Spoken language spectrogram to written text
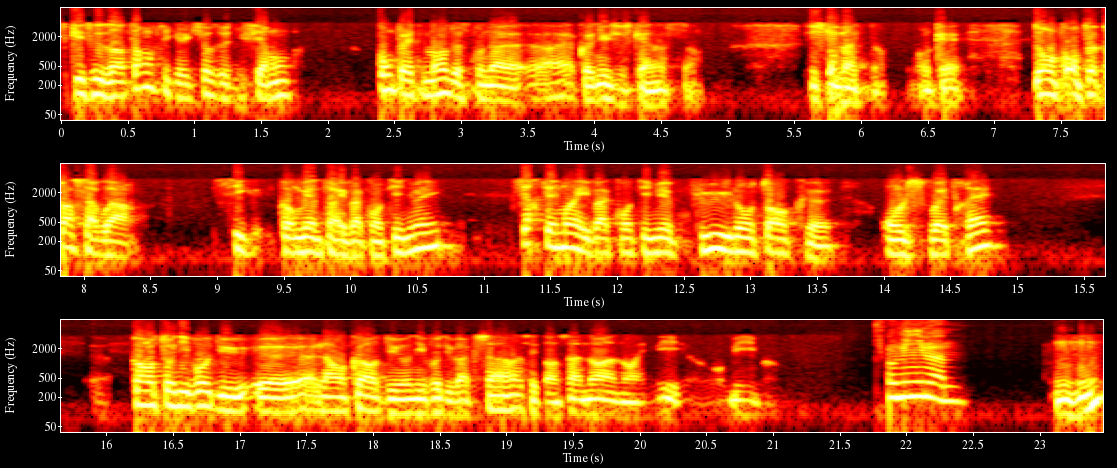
Ce qui sous-entend, c'est quelque chose de différent complètement de ce qu'on a, connu jusqu'à l'instant, jusqu'à maintenant. Donc on peut pas savoir si combien de temps il va continuer. Certainement, il va continuer plus longtemps que on le souhaiterait. Quant au niveau du, euh, là encore, du, au niveau du vaccin, c'est dans un an, un an et demi au minimum. Au minimum. Mm-hmm.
